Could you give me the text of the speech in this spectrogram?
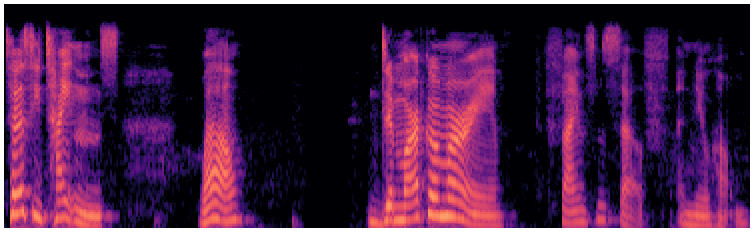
Tennessee Titans. Well, DeMarco Murray finds himself a new home.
